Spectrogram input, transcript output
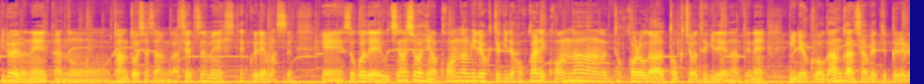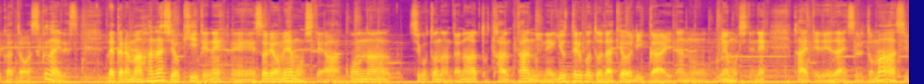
いろいろね、あの、担当者さんが説明してくれます、えー、そこでうちの商品はこんな魅力的で他にこんなところが特徴的でなんてね魅力をガンガン喋ってくれる方は少ないです。だからまあ話を聞いてね、えー、それをメモしてああこんな仕事なんだなと単にね言ってることだけを理解あのメモしてね変えてデザインするとまあ失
